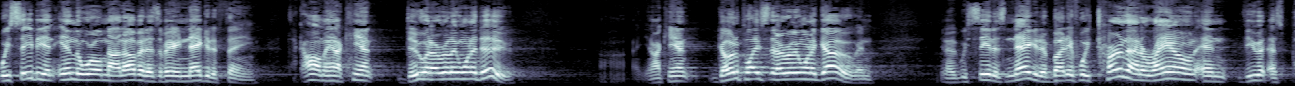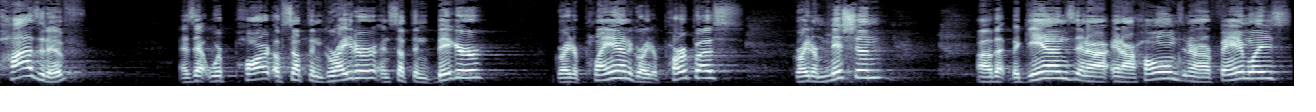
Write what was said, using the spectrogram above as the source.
we see being in the world, not of it, as a very negative thing. It's like, oh man, I can't do what I really want to do. Uh, you know, I can't go to places that I really want to go. And, you know, we see it as negative. But if we turn that around and view it as positive, as that we're part of something greater and something bigger, greater plan, greater purpose, greater mission uh, that begins in our, in our homes and in our families,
